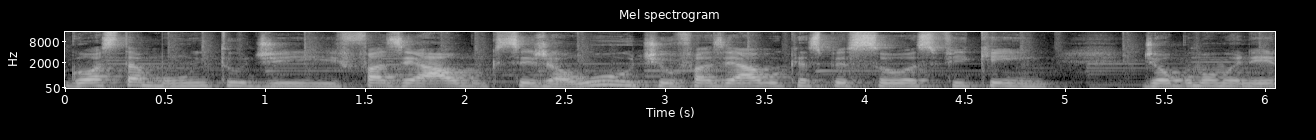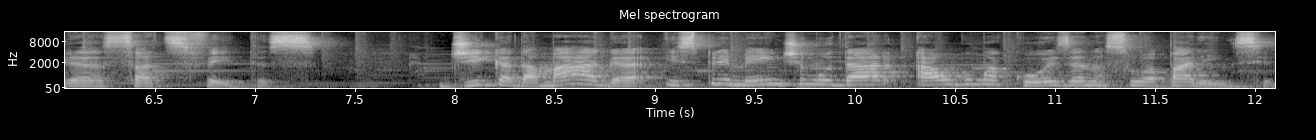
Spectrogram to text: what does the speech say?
gosta muito de fazer algo que seja útil, fazer algo que as pessoas fiquem de alguma maneira satisfeitas. Dica da maga: experimente mudar alguma coisa na sua aparência.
